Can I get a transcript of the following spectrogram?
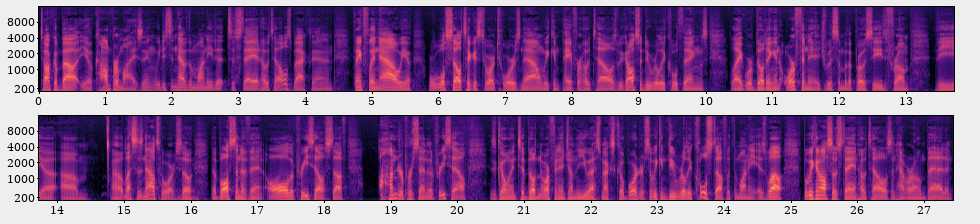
talk about you know compromising. We just didn't have the money to, to stay at hotels back then. And thankfully now we we'll, we'll sell tickets to our tours now, and we can pay for hotels. We can also do really cool things like we're building an orphanage with some of the proceeds from the. Uh, um, uh, Less is Now tour. So the Boston event, all the pre-sale stuff, 100% of the pre-sale is going to build an orphanage on the U.S.-Mexico border. So we can do really cool stuff with the money as well. But we can also stay in hotels and have our own bed and,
